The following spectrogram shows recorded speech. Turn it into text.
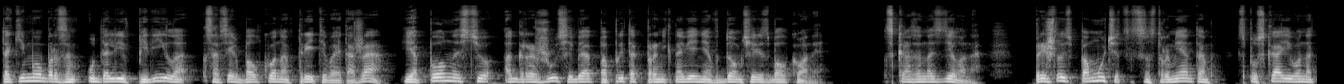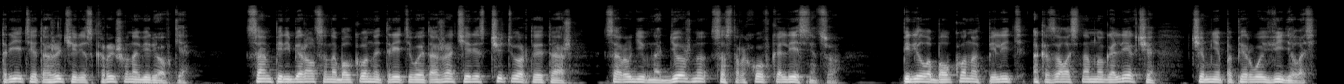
Таким образом, удалив перила со всех балконов третьего этажа, я полностью огражу себя от попыток проникновения в дом через балконы. Сказано, сделано. Пришлось помучиться с инструментом, спуская его на третий этажи через крышу на веревке. Сам перебирался на балконы третьего этажа через четвертый этаж, соорудив надежную со страховкой лестницу. Перила балконов пилить оказалось намного легче, чем мне попервой виделось.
